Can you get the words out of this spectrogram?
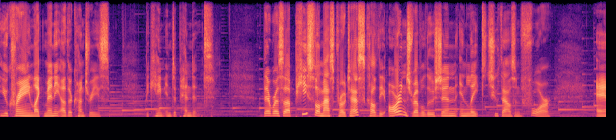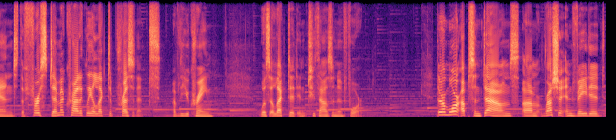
Ukraine, like many other countries, became independent. There was a peaceful mass protest called the Orange Revolution in late 2004, and the first democratically elected president of the Ukraine was elected in 2004. There are more ups and downs. Um, Russia invaded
